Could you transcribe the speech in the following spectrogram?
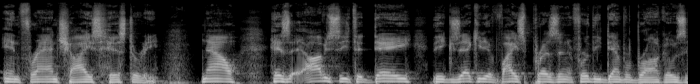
in franchise history. Now, his obviously today the executive vice president for the Denver Broncos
